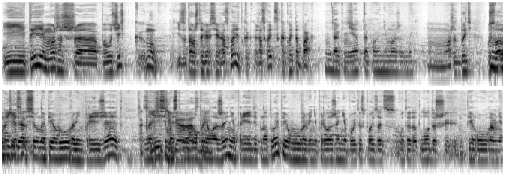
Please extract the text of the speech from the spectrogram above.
И ты можешь э, получить, ну, из-за того, что версия расходит, как, расходится какой-то баг. Так нет, такого не может быть. Может быть. Условно, Ну, у тебя если... все на первый уровень приезжает, Так зависимость твоего разные- приложения приедет на твой первый уровень, и приложение будет использовать вот этот лодыш и первого уровня.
